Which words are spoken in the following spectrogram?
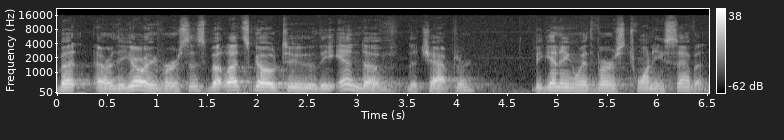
but or the early verses, but let's go to the end of the chapter, beginning with verse 27.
